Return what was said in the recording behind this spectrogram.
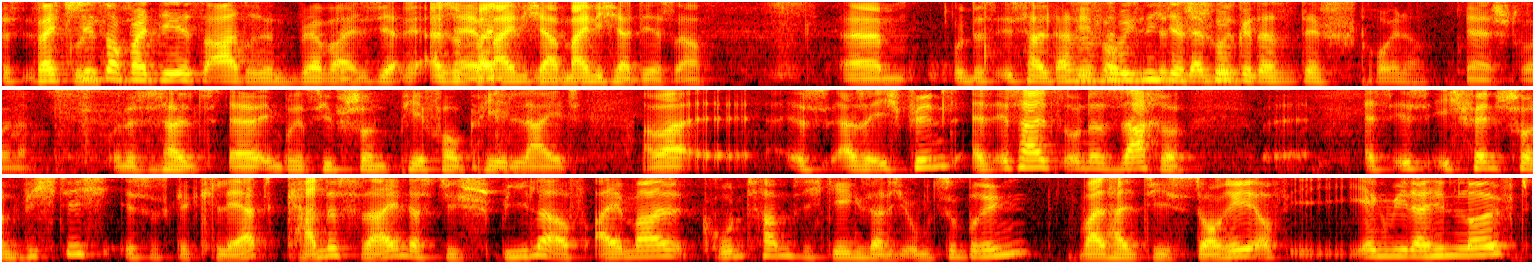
Das ist Vielleicht steht es auch bei DSA drin, wer weiß. Das ist ja, Also äh, meine ich ja, meine ich ja DSA. Ähm, und das ist halt Das ist PvP übrigens nicht der ist Schurke, das ist der Streuner. Ja, Streuner. Und es ist halt äh, im Prinzip schon PvP Light. Aber äh, es, also ich finde, es ist halt so eine Sache. Äh, Es ist, ich fände es schon wichtig, ist es geklärt, kann es sein, dass die Spieler auf einmal Grund haben, sich gegenseitig umzubringen, weil halt die Story auf irgendwie dahin läuft.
